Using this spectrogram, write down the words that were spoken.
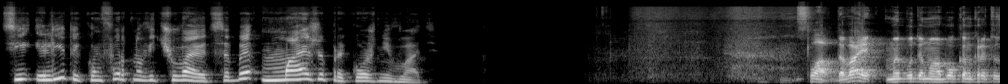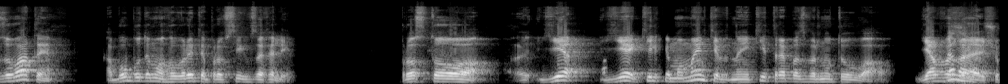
ці еліти комфортно відчувають себе майже при кожній владі. Слав, давай ми будемо або конкретизувати, або будемо говорити про всіх взагалі. Просто е, є, є кілька моментів, на які треба звернути увагу. Я вважаю, Давай. що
